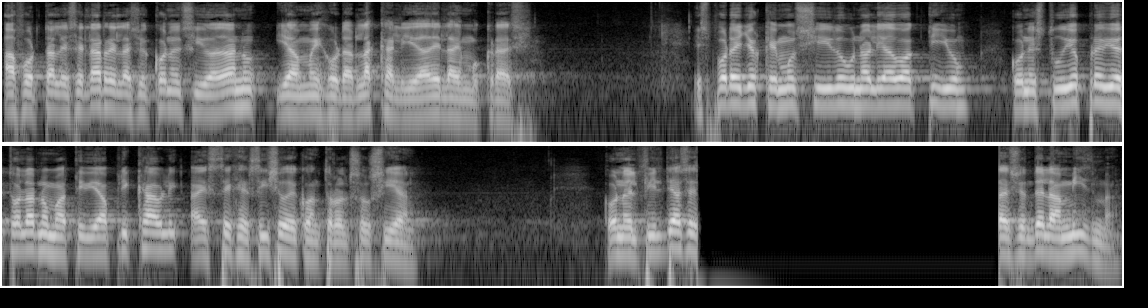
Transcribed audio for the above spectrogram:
a fortalecer la relación con el ciudadano y a mejorar la calidad de la democracia. Es por ello que hemos sido un aliado activo con estudio previo de toda la normatividad aplicable a este ejercicio de control social con el fin de asesoración de la misma,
